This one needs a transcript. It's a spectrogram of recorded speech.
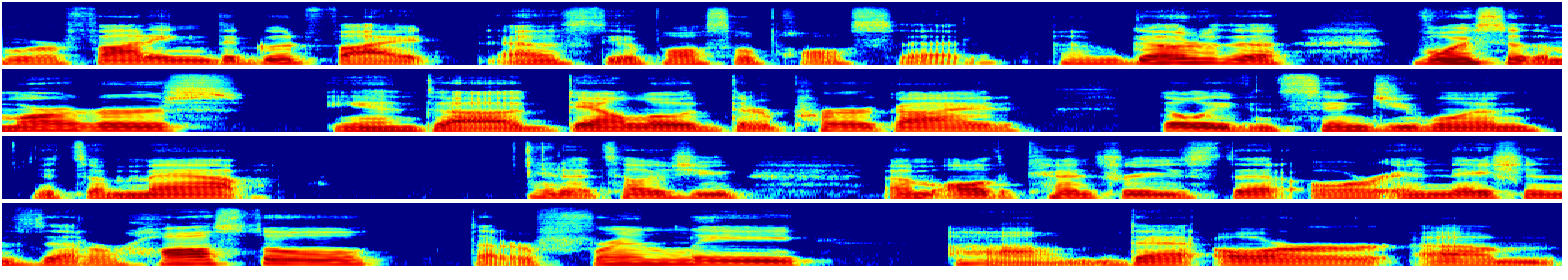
who are fighting the good fight, as the Apostle Paul said. Um, go to the Voice of the Martyrs and uh, download their prayer guide. They'll even send you one. It's a map, and it tells you um, all the countries that are in nations that are hostile, that are friendly, um, that are um,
